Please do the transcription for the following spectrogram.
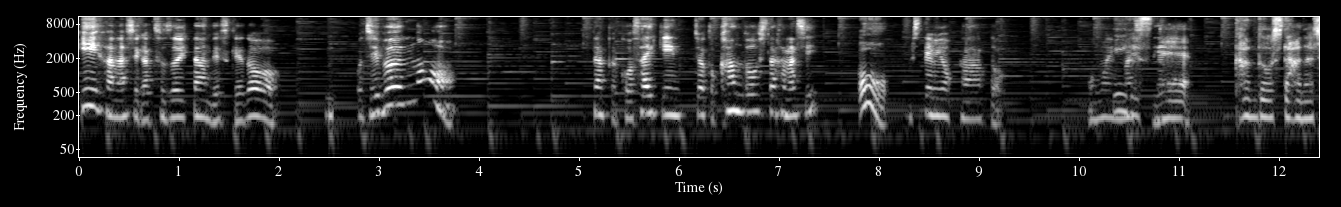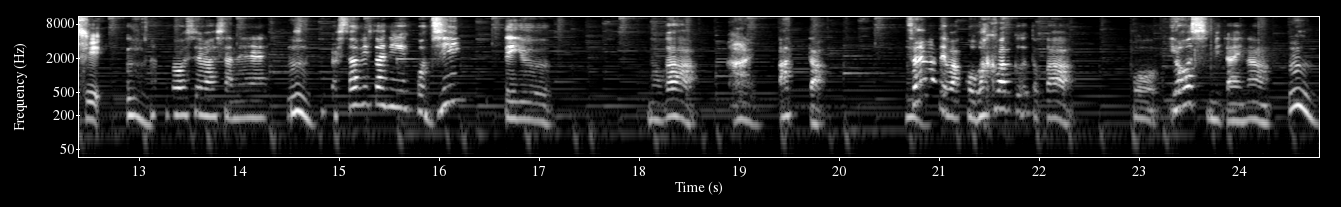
いい話が続いたんですけど自分のなんかこう最近ちょっと感動した話をしてみようかなと思いいいまですね。感動した話。うん。感動しましたね。うん。なんか久々にこうジーンっていうのがはい。あった。それまではこうワクワクとか、こう、よしみたいな、うん。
